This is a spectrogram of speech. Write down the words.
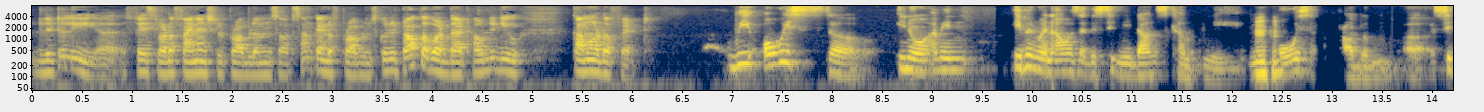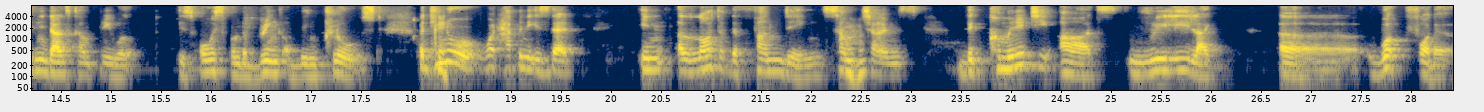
literally uh, faced a lot of financial problems or some kind of problems. Could you talk about that? How did you come out of it? We always, uh, you know, I mean, even when I was at the Sydney Dance Company, we mm-hmm. always have a problem. Sydney Dance Company will is always on the brink of being closed. But you know what happened is that in a lot of the funding, mm-hmm. sometimes mm-hmm. the community arts really like uh, work for the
